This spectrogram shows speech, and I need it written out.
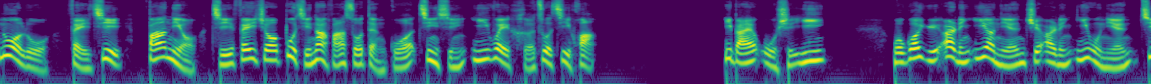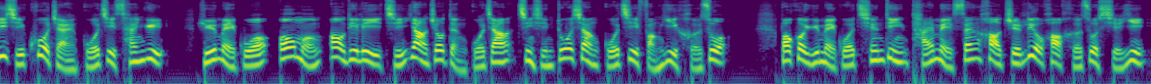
诺鲁、斐济、巴纽及非洲布吉纳法索等国进行医卫合作计划。一百五十一。我国于二零一二年至二零一五年积极扩展国际参与，与美国、欧盟、奥地利及亚洲等国家进行多项国际防疫合作，包括与美国签订台美三号至六号合作协议，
